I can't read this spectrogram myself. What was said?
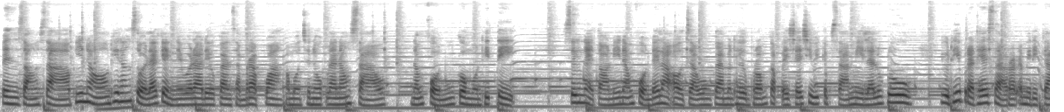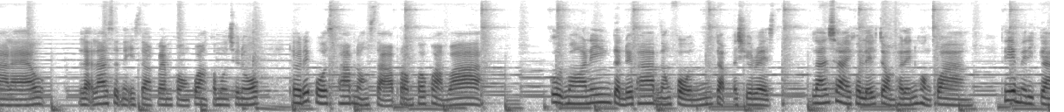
เป็นสองสาวพี่น้องที่ทั้งสวยและเก่งในเวลาเดียวกันสำหรับกวางกมลชนกและน้องสาว น้ำฝนกมลทิติ ซึ่งในตอนนี้น้ำฝนได้ลาออกจากวงการบันเทิงพร้อมกับไปใช้ชีวิตกับสามีและลูกๆ อยู่ที่ประเทศสหรัฐอเมริกาแล้ว และล่าสุดในอินสตาแกรมของกวางกมลชนก เธอได้โพสต์ภาพน้องสาวพร้อมข้อความว่า Good morning กันด้วยภาพน้องฝนกับอชิเรสล้านชายคนเล็กจอมทะเลนของกวาง ที่อเมริกา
